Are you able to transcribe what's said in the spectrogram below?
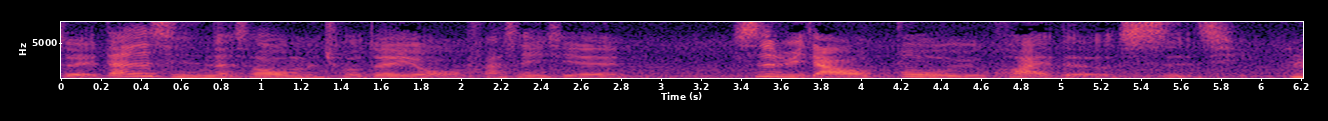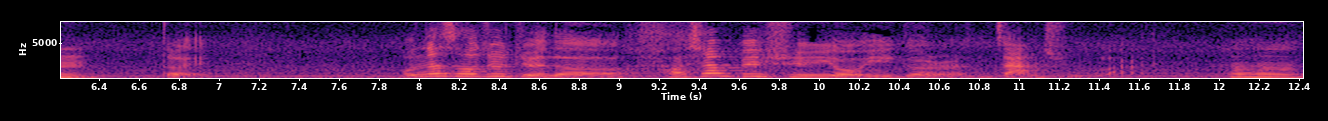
对，但是其实那时候我们球队有发生一些是比较不愉快的事情，嗯对我那时候就觉得好像必须有一个人站出来。哼哼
